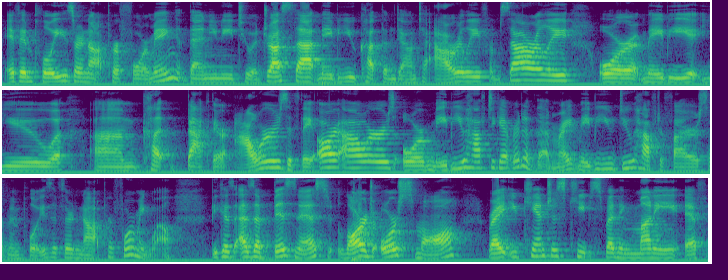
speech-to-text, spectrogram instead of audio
If employees are not performing, then you need to address that. Maybe you cut them down to hourly from hourly, or maybe you um, cut back their hours if they are hours, or maybe you have to get rid of them, right? Maybe you do have to fire some employees if they're not performing well. Because as a business, large or small, right? You can't just keep spending money if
